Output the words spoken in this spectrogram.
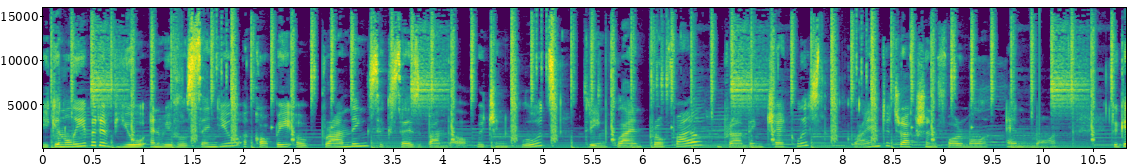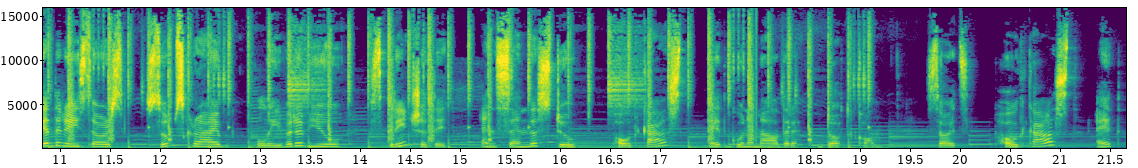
You can leave a review and we will send you a copy of Branding Success Bundle, which includes Dream Client Profile, Branding Checklist, Client Attraction Formula, and more. To get the resource, subscribe, leave a review, screenshot it, and send us to podcast at gunamaldere.com. So it's podcast at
